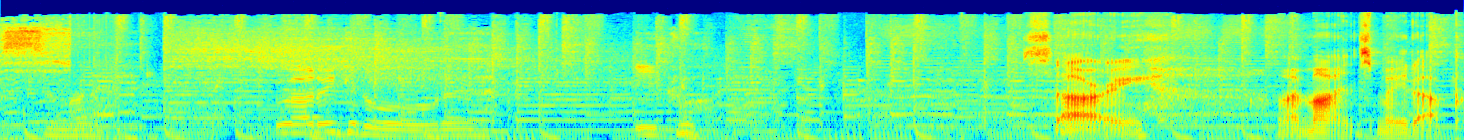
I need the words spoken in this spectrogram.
すまない悪いけど俺行くわ Sorry, my mind's made up.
